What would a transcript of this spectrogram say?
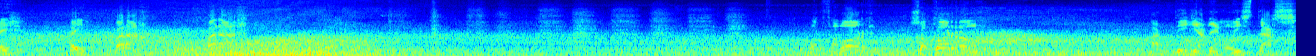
¡Hey! ¡Hey! ¡Para! ¡Para! Por favor, socorro. Pandilla de egoístas.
